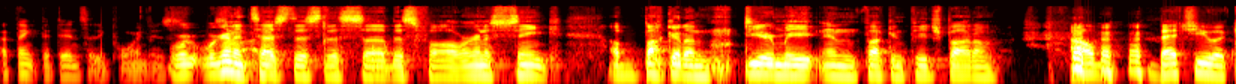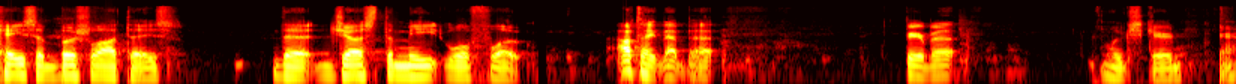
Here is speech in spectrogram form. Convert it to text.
I think the density point is. We're, we're gonna test this this uh, this fall. We're gonna sink a bucket of deer meat in fucking peach bottom. I'll bet you a case of Busch Lattes that just the meat will float. I'll take that bet. Beer bet. Luke's scared. Yeah,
